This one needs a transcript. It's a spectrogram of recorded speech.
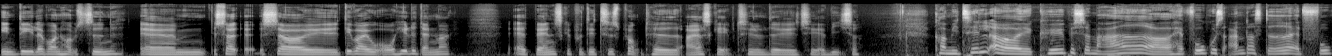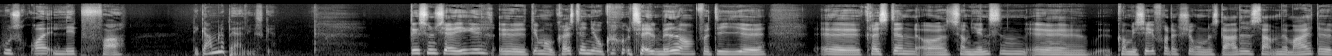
en del af Bornholms Tidene. Øh, så så øh, det var jo over hele Danmark, at Berlingske på det tidspunkt havde ejerskab til, øh, til aviser. Kom I til at øh, købe så meget og have fokus andre steder, at fokus røg lidt for det gamle Berlingske? Det synes jeg ikke. Øh, det må Christian jo gå tale med om, fordi øh, øh, Christian og Tom Jensen øh, kom i chefredaktionen og startede sammen med mig, da,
